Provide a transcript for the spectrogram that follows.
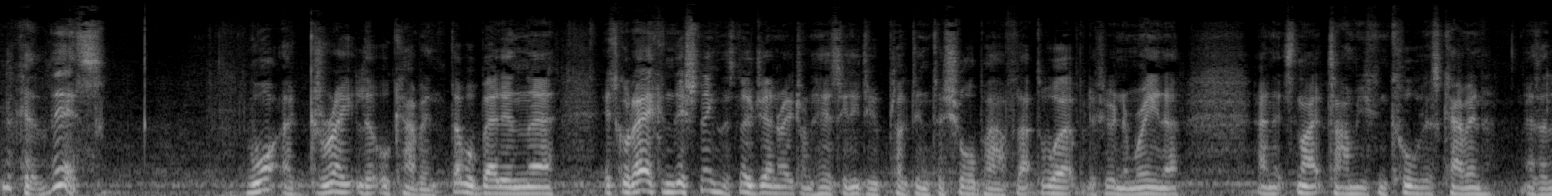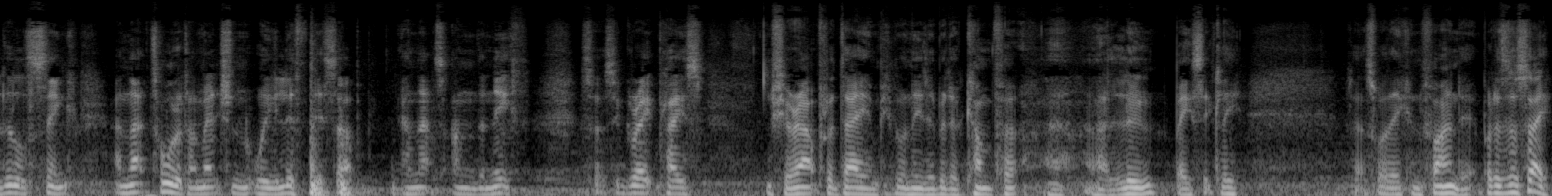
Look at this. What a great little cabin. Double bed in there. It's got air conditioning. There's no generator on here, so you need to be plugged into shore power for that to work. But if you're in a marina and it's night time, you can cool this cabin. There's a little sink. And that toilet I mentioned, where you lift this up, and that's underneath. So it's a great place if you're out for a day and people need a bit of comfort, uh, a loo basically, that's where they can find it. But as I say,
